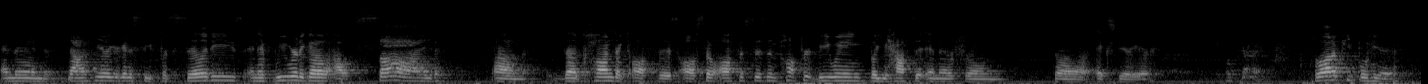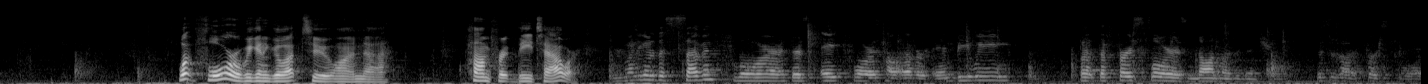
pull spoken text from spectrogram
and then down here you're going to see facilities. And if we were to go outside, um, the conduct office also offices in Pomfret B Wing, but you have to enter from the exterior. Okay. It's a lot of people here. What floor are we going to go up to on uh, Pomfret B Tower? We're going to go to the seventh floor. There's eight floors, however, in B Wing, but the first floor is non residential. This is our first floor.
